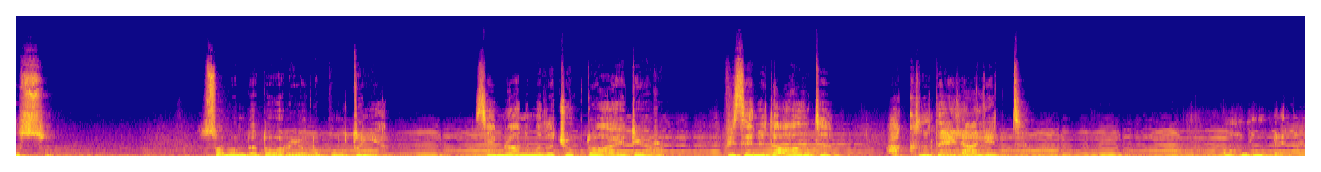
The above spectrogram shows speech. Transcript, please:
Olsun. Sonunda doğru yolu buldun ya. Semra Hanım'a da çok dua ediyorum. Vizeni de aldı. Hakkını da helal etti. Oğlum benim.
